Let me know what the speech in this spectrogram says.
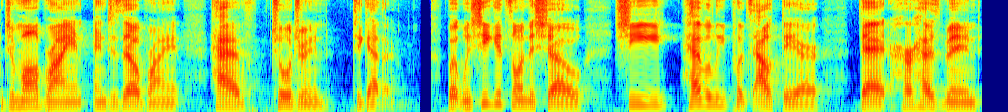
Jamal Bryant and Gizelle Bryant have children together. But when she gets on the show, she heavily puts out there that her husband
